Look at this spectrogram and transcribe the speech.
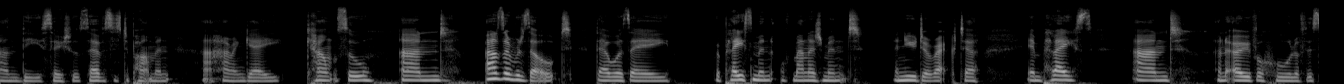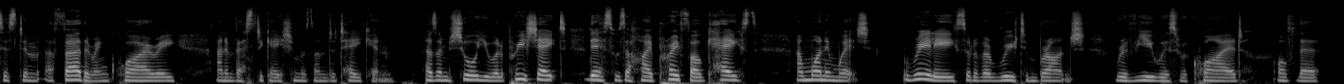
and the Social Services Department at Haringey Council. And as a result, there was a replacement of management, a new director in place, and an overhaul of the system, a further inquiry and investigation was undertaken. As I'm sure you will appreciate, this was a high profile case and one in which really sort of a root and branch review was required of the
